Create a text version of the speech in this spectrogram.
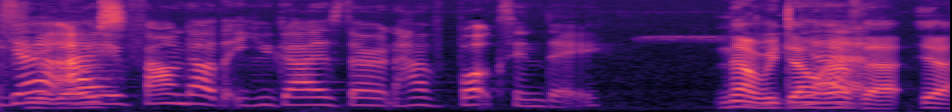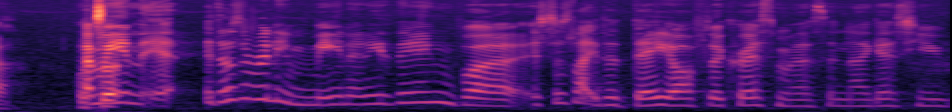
of those? Yeah, I found out that you guys don't have Boxing Day. No, we don't have that. Yeah. What's I mean, it, it doesn't really mean anything, but it's just like the day after Christmas, and I guess you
